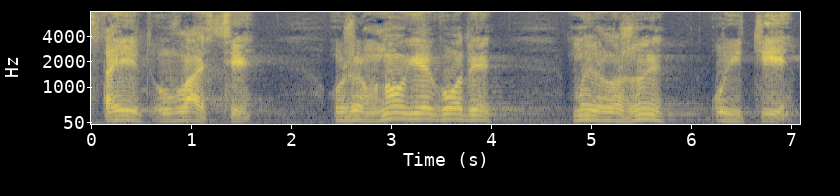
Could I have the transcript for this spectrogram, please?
стоит у власти уже многие годы, мы должны уйти.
